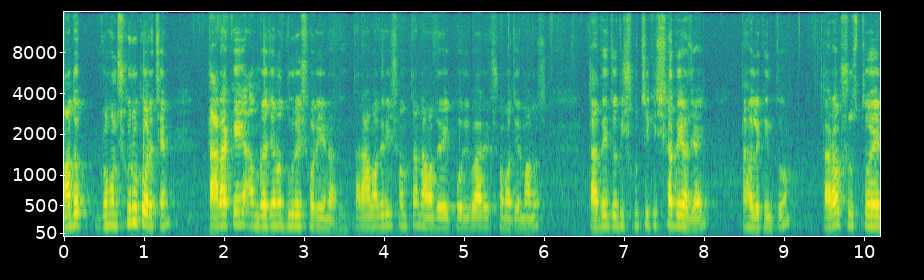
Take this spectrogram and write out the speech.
মাদক গ্রহণ শুরু করেছেন, তারাকে আমরা যেন দূরে সরিয়ে না দিই। তারা আমাদেরই সন্তান, আমাদের এই পরিবারের সমাজের মানুষ। তাদের যদি সুচিকিৎসা দেওয়া যায়, তাহলে কিন্তু তারাও সুস্থ হয়ে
